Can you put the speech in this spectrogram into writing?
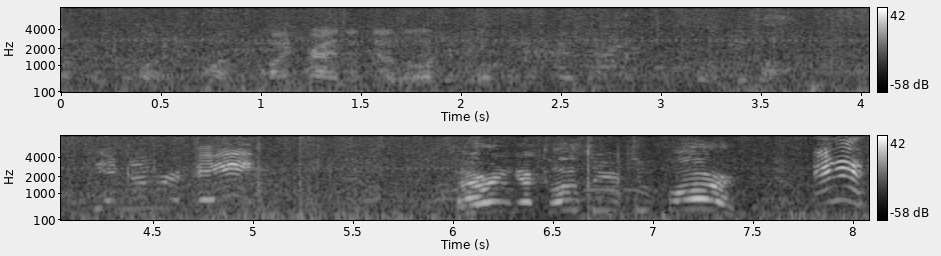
on, come on, come on. Find Brandon down the left. Open his head down. Get number eight. Baron, get closer, you're too far. Finish.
